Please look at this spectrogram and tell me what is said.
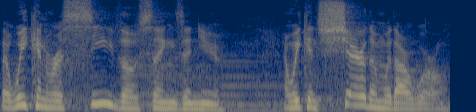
that we can receive those things in you and we can share them with our world.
